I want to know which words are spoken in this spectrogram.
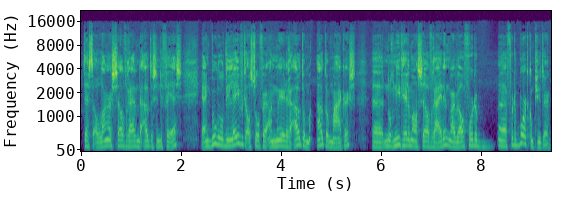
testen al langer zelfrijdende auto's in de VS. Ja, en Google die levert al software aan meerdere auto, automakers. Eh, nog niet helemaal zelfrijdend, maar wel voor de, eh, voor de boordcomputer.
